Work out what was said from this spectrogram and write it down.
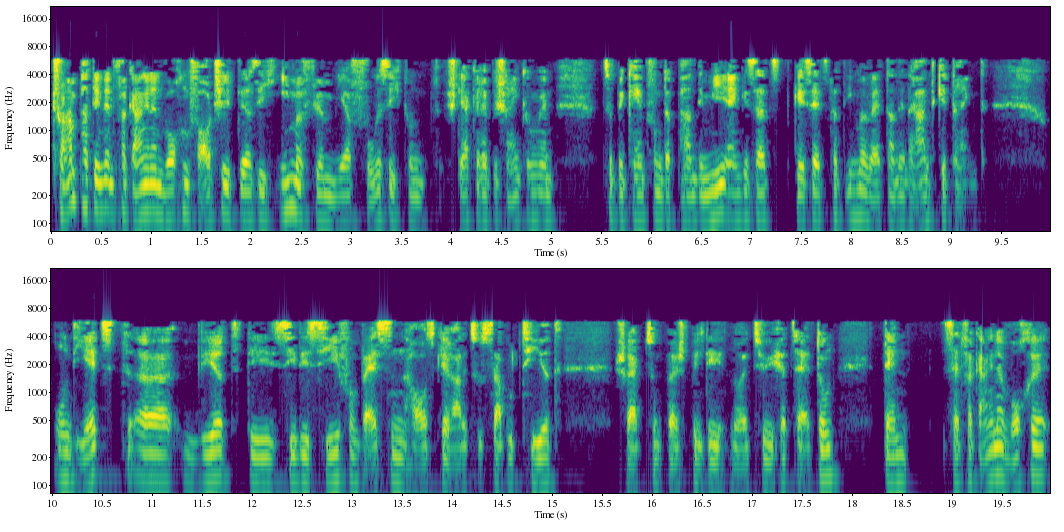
Trump hat in den vergangenen Wochen Fauci, der sich immer für mehr Vorsicht und stärkere Beschränkungen zur Bekämpfung der Pandemie eingesetzt gesetzt hat, immer weiter an den Rand gedrängt. Und jetzt äh, wird die CDC vom Weißen Haus geradezu sabotiert, schreibt zum Beispiel die Neue Zürcher Zeitung. Denn seit vergangener Woche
